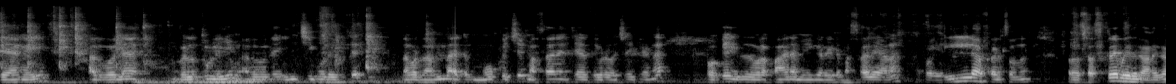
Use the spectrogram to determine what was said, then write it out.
തേങ്ങയും അതുപോലെ വെളുത്തുള്ളിയും അതുപോലെ ഇഞ്ചിയും കൂടെ ഇട്ട് നമ്മൾ നന്നായിട്ട് മൂപ്പിച്ച് മസാല ചേർത്ത് ഇവിടെ വെച്ചേക്കാണ്. ഓക്കെ ഇത് നമ്മുടെ പാല മീൻ കറിയുടെ മസാലയാണ് അപ്പോൾ എല്ലാ ഫ്രണ്ട്സും ഒന്ന് സബ്സ്ക്രൈബ് ചെയ്ത് കാണുക.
